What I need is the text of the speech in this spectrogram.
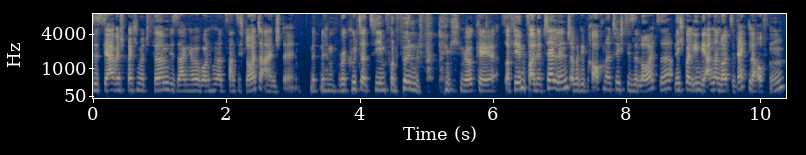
dieses Jahr, wir sprechen mit Firmen, die sagen, ja, wir wollen 120 Leute einstellen. Mit einem Recruiter-Team von fünf. Denke ich mir, okay, ist auf jeden Fall eine Challenge, aber die brauchen natürlich diese Leute, nicht weil ihnen die anderen Leute weglaufen,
